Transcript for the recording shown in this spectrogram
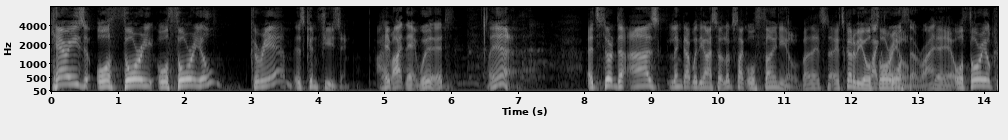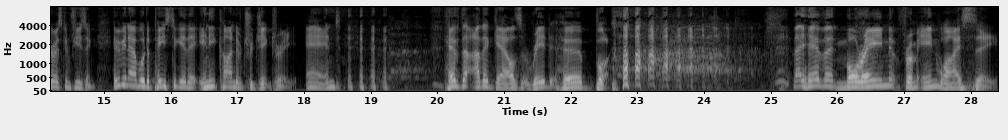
Carrie's authori- authorial career is confusing. I like that word. Yeah. It's sort of the R's linked up with the I, so it looks like orthonial, but it's it's got to be authorial. Like author, right? Yeah, yeah. Authorial career is confusing. Have you been able to piece together any kind of trajectory? And have the other gals read her book? They haven't. Maureen from NYC.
